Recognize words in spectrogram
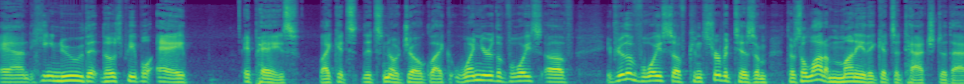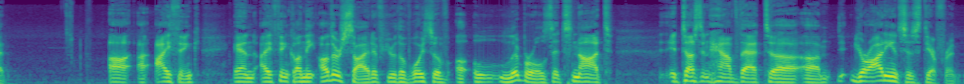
and he knew that those people, a, it pays. Like it's it's no joke. Like when you're the voice of, if you're the voice of conservatism, there's a lot of money that gets attached to that uh, I- I think. And I think on the other side, if you're the voice of uh, liberals, it's not. It doesn't have that. Uh, um, your audience is different,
